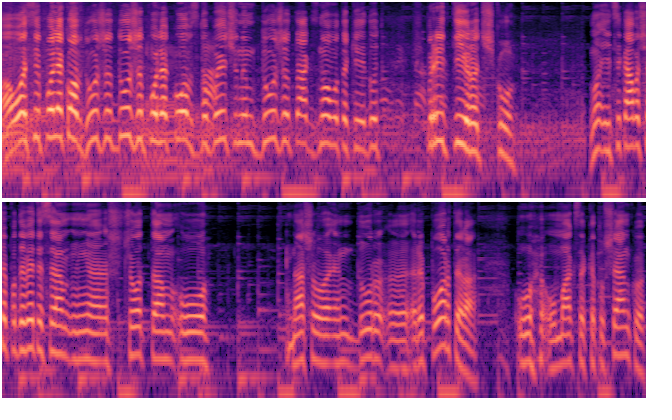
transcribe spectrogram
А ось і Поляков. Дуже-дуже Поляков з Дубичиним. Дуже так знову таки йдуть в притірочку. Ну і цікаво ще подивитися, м, е, що там у нашого ендур-репортера, у, у Макса Катушенко.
